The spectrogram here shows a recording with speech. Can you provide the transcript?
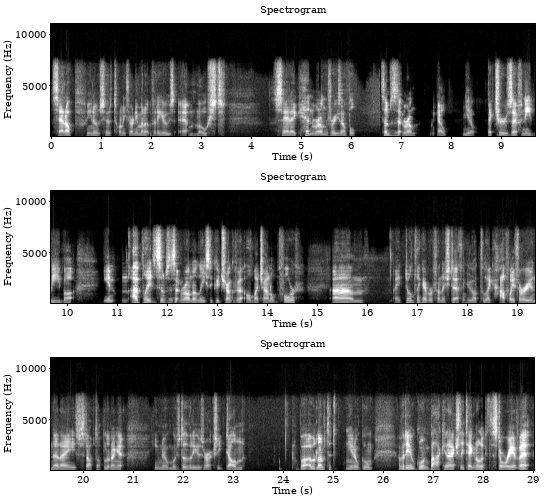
setup, you know, sort of 20 30 minute videos at most. Say like hit and run for example. Simpsons hit and run. You know, you know, pictures if need be, but you know, I've played Simpsons hit and run at least a good chunk of it on my channel before. Um I don't think I ever finished it. I think I got to like halfway through and then I stopped uploading it, even though most of the videos were actually done. But I would love to, you know, go a video going back and actually taking a look at the story of it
